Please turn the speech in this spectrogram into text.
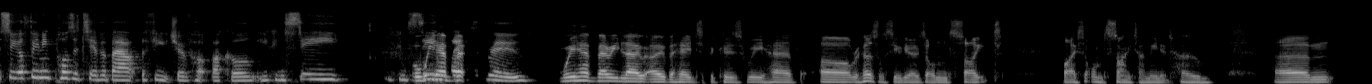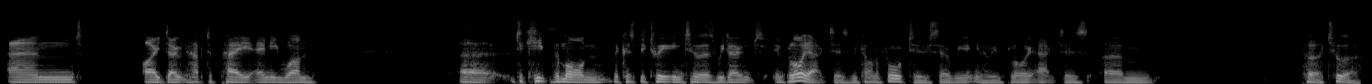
so you're feeling positive about the future of hot buckle you can see you can well, see we have, through. we have very low overheads because we have our rehearsal studios on site. By on site, I mean at home, um, and I don't have to pay anyone uh, to keep them on because between tours we don't employ actors. We can't afford to. So we you know employ actors um, per tour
